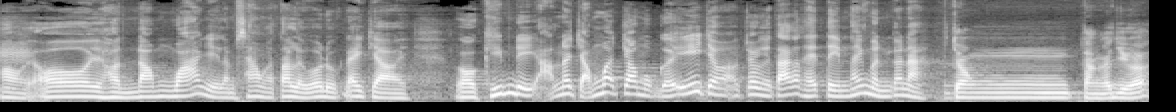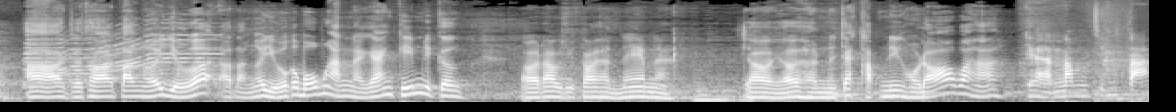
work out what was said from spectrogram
trời ơi hình đông quá vậy làm sao người ta lựa được đây trời? Rồi kiếm đi ảnh ở chổng á cho một gợi ý cho cho người ta có thể tìm thấy mình coi nè. Trong tầng ở giữa. À rồi thôi tầng ở giữa à, tầng ở giữa có bốn anh này gán kiếm đi cưng. Rồi đâu chị coi hình em nè. Trời ơi hình này chắc thập niên hồi đó quá hả? Dạ năm chín tám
